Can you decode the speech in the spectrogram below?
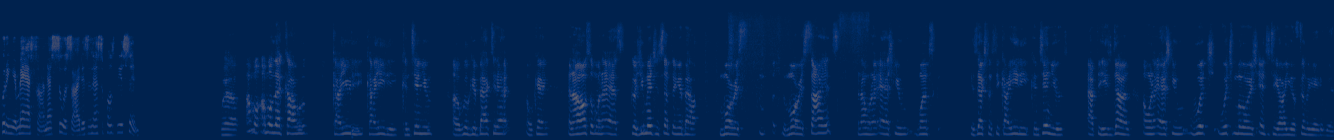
Putting your mask on, that's suicide. Isn't that supposed to be a sin? Well, I'm gonna, I'm let Coyote, Coyote continue. Uh, we'll get back to that, okay? And I also want to ask because you mentioned something about Morris, the Morris science, and I want to ask you once His Excellency Coyote continues, after he's done, I want to ask you which which Moorish entity are you affiliated with?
